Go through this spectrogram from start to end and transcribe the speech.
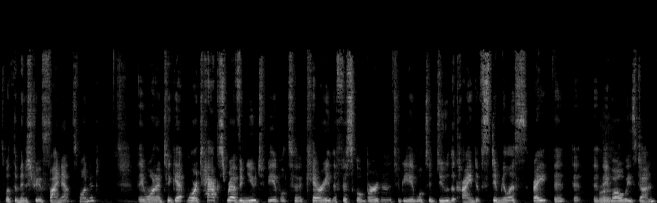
is what the Ministry of Finance wanted. They wanted to get more tax revenue to be able to carry the fiscal burden, to be able to do the kind of stimulus, right, that, that, that right. they've always done.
